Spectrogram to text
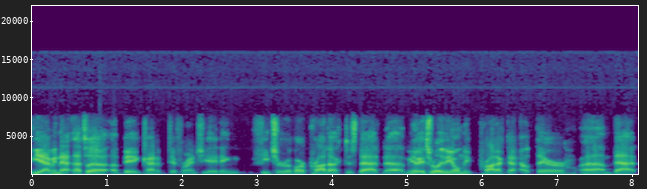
Yeah, I mean that that's a, a big kind of differentiating feature of our product is that uh, you know it's really the only product out there um, that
